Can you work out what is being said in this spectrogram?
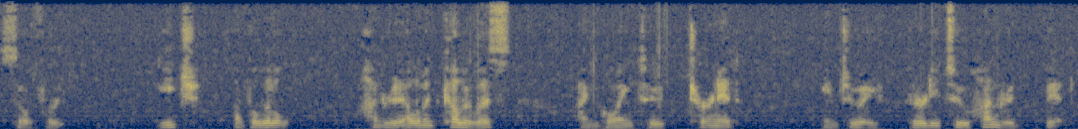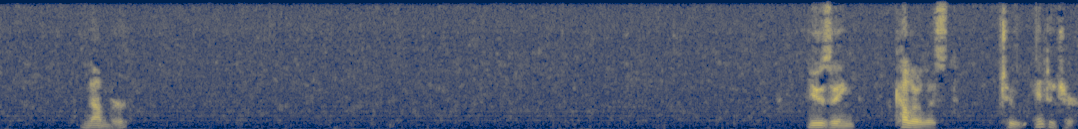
So for each of the little 100 element color lists, I'm going to turn it into a 3200 bit number. using color list to integer.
